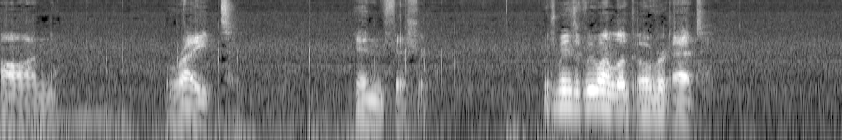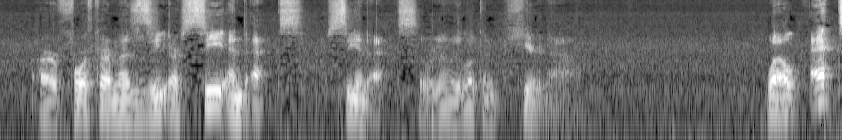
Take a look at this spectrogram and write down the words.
on right in Fischer. Which means if we want to look over at our fourth carbon, Z or C and X. C and X. So we're going to be looking here now. Well, X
